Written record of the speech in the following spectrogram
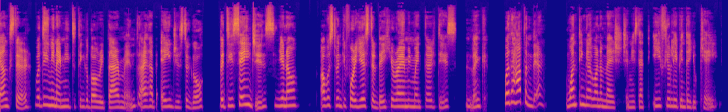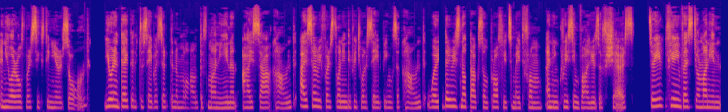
youngster. What do you mean I need to think about retirement? I have ages to go. But these ages, you know, I was 24 yesterday. Here I am in my 30s. Like, what happened there? One thing I want to mention is that if you live in the UK and you are over 16 years old, you're entitled to save a certain amount of money in an ISA account. ISA refers to an individual savings account where there is no tax on profits made from an increase in values of shares. So if you invest your money in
